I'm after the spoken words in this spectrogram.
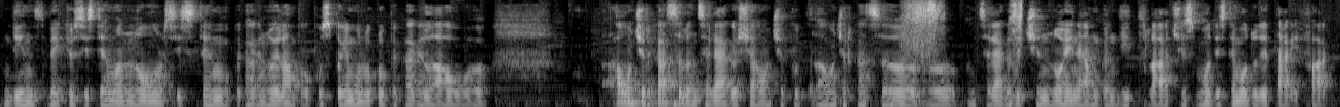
din vechiul sistem în noul sistem pe care noi l-am propus, primul lucru pe care l-au uh, au încercat să-l înțeleagă și au, început, au încercat să uh, înțeleagă de ce noi ne-am gândit la acest mod, este modul de tarifare.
